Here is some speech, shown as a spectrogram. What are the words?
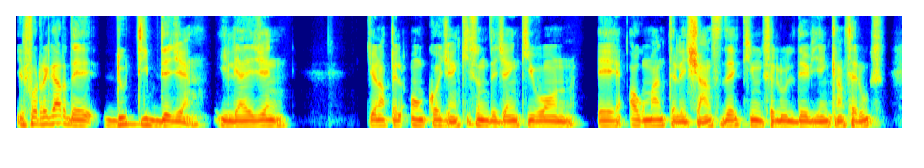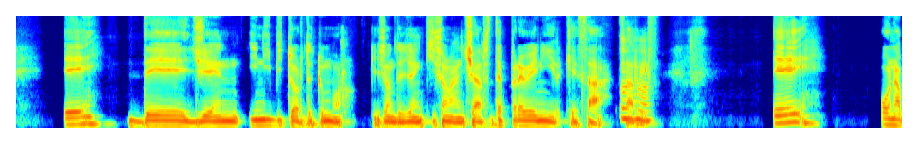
il faut regarder deux types de gènes. Il y a des gènes qu'on appelle oncogènes, qui sont des gènes qui vont eh, augmenter les chances de qu'une cellule devienne cancéreuse, et des gènes inhibiteurs de tumeur, qui sont des gènes qui sont en charge de prévenir que ça, ça Mhm. arrive. Et on a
